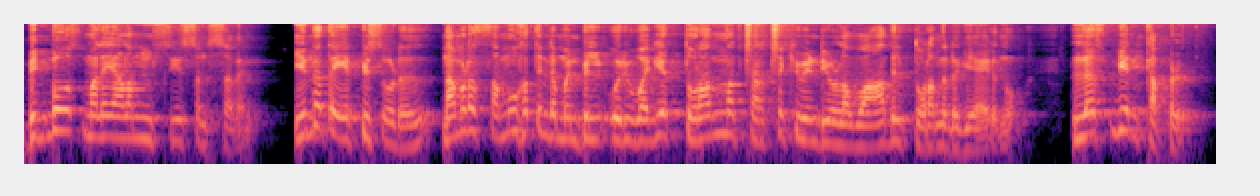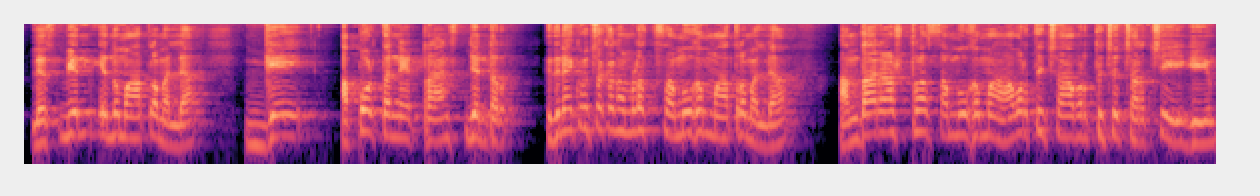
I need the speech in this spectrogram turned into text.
Bigg Boss Malayalam season seven ഇന്നത്തെ എപ്പിസോഡ് നമ്മുടെ സമൂഹത്തിന്റെ മുൻപിൽ ഒരു വലിയ തുറന്ന ചർച്ചയ്ക്ക് വേണ്ടിയുള്ള വാതിൽ തുറന്നിടുകയായിരുന്നു. ലെസ്ബിയൻ കപ്പിൾ ലെസ്ബിയൻ എന്ന് മാത്രമല്ല ഗേ അപ്പോൾ തന്നെ ട്രാൻസ്ജെൻഡർ ഇതിനെക്കുറിച്ചൊക്കെ നമ്മുടെ സമൂഹം മാത്രമല്ല അന്താരാഷ്ട്ര സമൂഹം ആവർത്തിച്ചാവർത്തിച്ച് ആവർത്തിച്ച് ചർച്ച ചെയ്യുകയും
